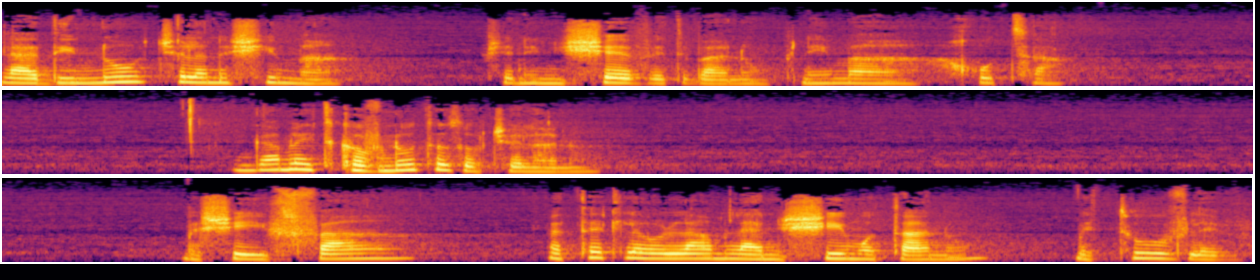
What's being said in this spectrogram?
לעדינות של הנשימה שננשבת בנו פנימה, החוצה. גם להתכוונות הזאת שלנו. בשאיפה לתת לעולם להנשים אותנו בטוב לב.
